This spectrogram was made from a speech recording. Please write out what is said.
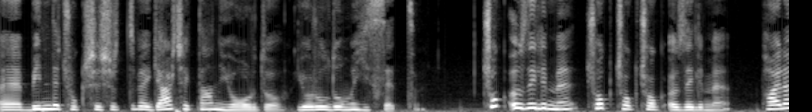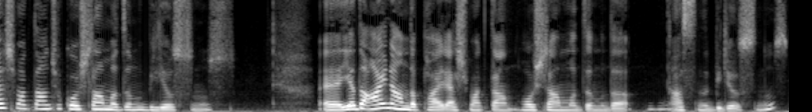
e, beni de çok şaşırttı ve gerçekten yordu. Yorulduğumu hissettim. Çok özelimi, çok çok çok özelimi paylaşmaktan çok hoşlanmadığımı biliyorsunuz. E, ya da aynı anda paylaşmaktan hoşlanmadığımı da aslında biliyorsunuz.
